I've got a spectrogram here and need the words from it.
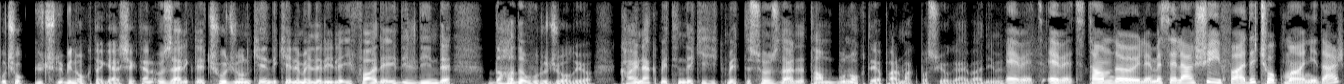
Bu çok güçlü bir nokta gerçekten. Özellikle çocuğun kendi kelimeleriyle ifade edildiğinde daha da vurucu oluyor. Kaynak metindeki hikmetli sözler de tam bu noktaya parmak basıyor galiba değil mi? Evet, evet, tam da öyle. Mesela şu ifade çok manidar.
